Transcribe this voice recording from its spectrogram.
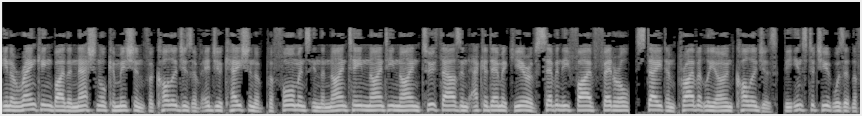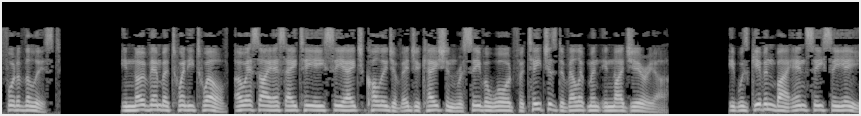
In a ranking by the National Commission for Colleges of Education of Performance in the 1999–2000 academic year of 75 federal, state and privately owned colleges, the institute was at the foot of the list. In November 2012, OSISATECH College of Education receive award for teachers development in Nigeria. It was given by NCCE.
